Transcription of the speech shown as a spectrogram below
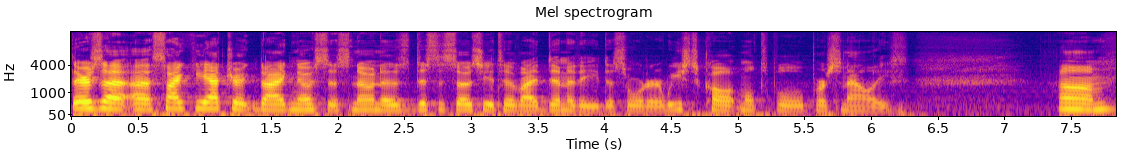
There's a, a, psychiatric diagnosis known as dissociative identity disorder. We used to call it multiple personalities. Um,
